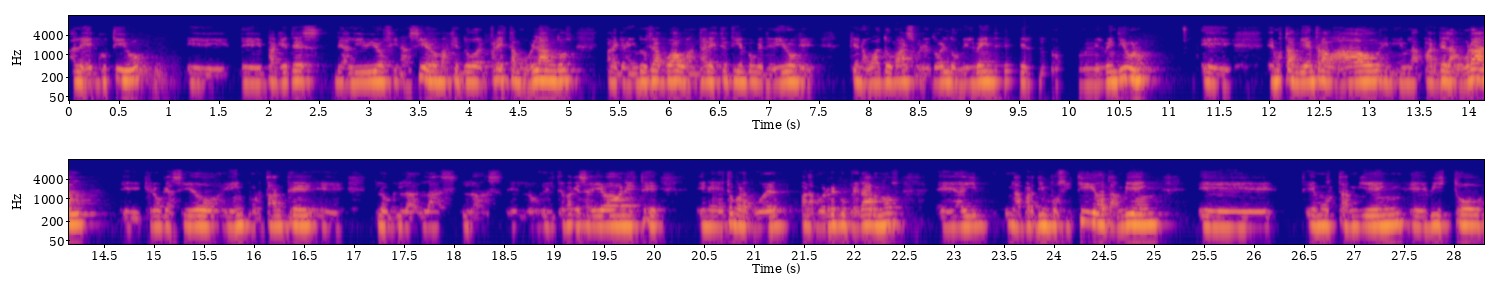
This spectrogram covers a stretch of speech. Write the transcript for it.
al Ejecutivo eh, de paquetes de alivio financiero, más que todo de préstamos blandos, para que la industria pueda aguantar este tiempo que te digo que, que nos va a tomar, sobre todo el 2020 y el 2021. Eh, hemos también trabajado en, en, la parte laboral, creo que ha sido importante lo, las, las, el tema que se ha llevado en este en esto para poder, para poder recuperarnos. Eh, hay una parte impositiva también. Eh, hemos también eh, visto,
